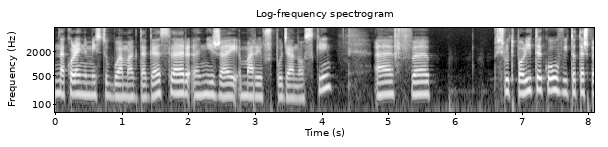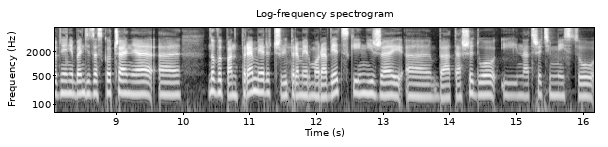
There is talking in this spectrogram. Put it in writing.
Na kolejnym miejscu była Magda Gessler, niżej Mariusz Pudzianowski. W, wśród polityków, i to też pewnie nie będzie zaskoczenie, nowy pan premier, czyli premier Morawiecki, niżej Beata Szydło i na trzecim miejscu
